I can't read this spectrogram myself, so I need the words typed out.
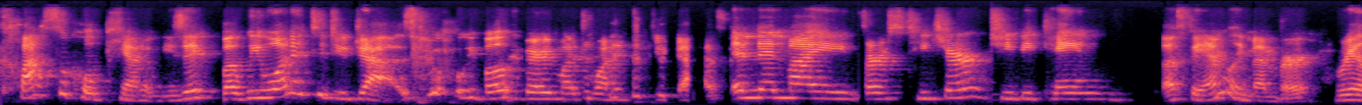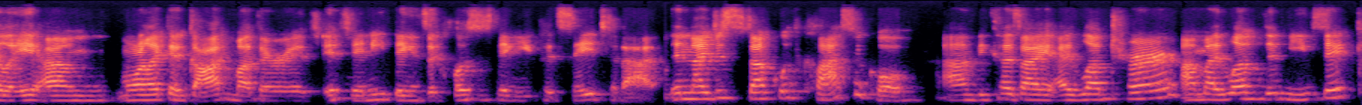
classical piano music, but we wanted to do jazz. we both very much wanted to do jazz. And then my first teacher, she became a family member, really, um, more like a godmother, if, if anything, is the closest thing you could say to that. And I just stuck with classical um, because I, I loved her. Um, I loved the music.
